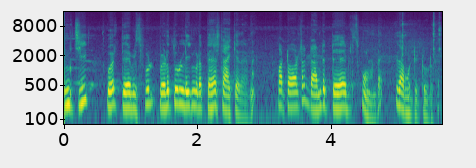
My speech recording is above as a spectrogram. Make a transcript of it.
ഇഞ്ചിയും ഒരു ടേബിൾ സ്പൂൺ വെളുത്തുള്ളിയും കൂടെ പേസ്റ്റ് ആക്കിയതാണ് അപ്പോൾ ടോട്ടൽ രണ്ട് ടേബിൾ സ്പൂൺ ഉണ്ട്. ഇത് അങ്ങോട്ട് ഇട്ട് കൊടുക്കുക.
